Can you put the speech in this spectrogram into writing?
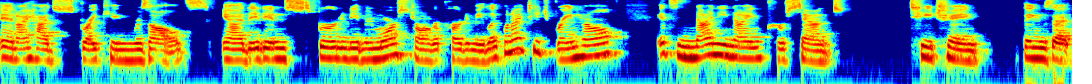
And i had striking results and it inspired an even more stronger part of me. Like when i teach brain health it's 99% teaching things that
